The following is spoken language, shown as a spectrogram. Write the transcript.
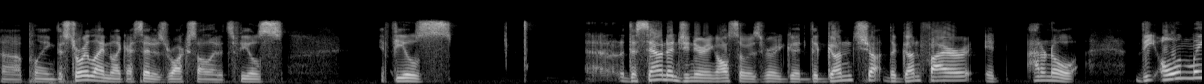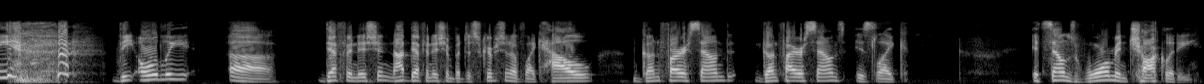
uh, playing. The storyline, like I said, is rock solid. It feels it feels. Uh, the sound engineering also is very good. The gunshot, the gunfire. It I don't know. The only the only uh, definition, not definition, but description of like how gunfire sound gunfire sounds is like it sounds warm and chocolatey.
